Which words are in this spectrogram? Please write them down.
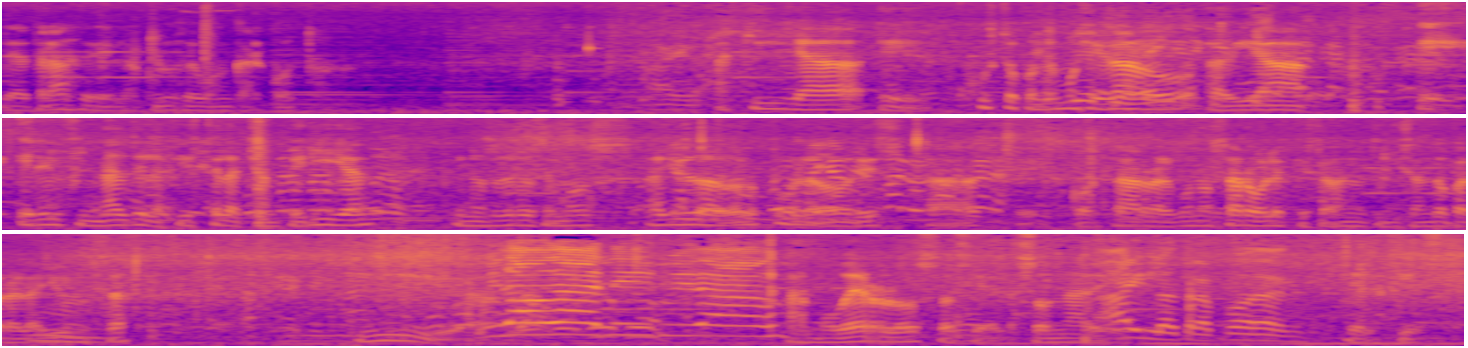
de atrás de la cruz de Huancarcoto. Aquí ya eh, justo cuando hemos llegado había eh, era el final de la fiesta de la champería y nosotros hemos ayudado a los pobladores a eh, cortar algunos árboles que estaban utilizando para la yunza y a moverlos hacia la zona de, de la fiesta.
